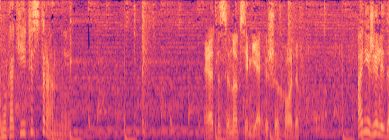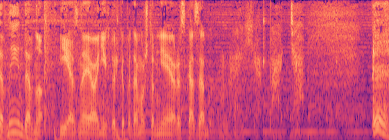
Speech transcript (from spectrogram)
но какие-то странные. Это, сынок, семья пешеходов. Они жили давным-давно, и я знаю о них только потому, что мне рассказал... Я батя.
